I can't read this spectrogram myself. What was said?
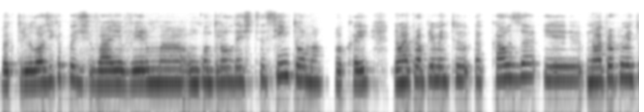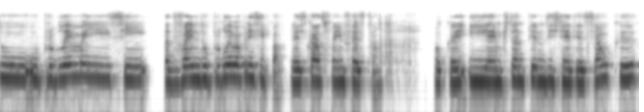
bacteriológica, pois vai haver uma, um controle deste sintoma, ok? Não é propriamente a causa, e, não é propriamente o, o problema, e sim advém do problema principal. Neste caso foi a infecção, ok? E é importante termos isto em atenção que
